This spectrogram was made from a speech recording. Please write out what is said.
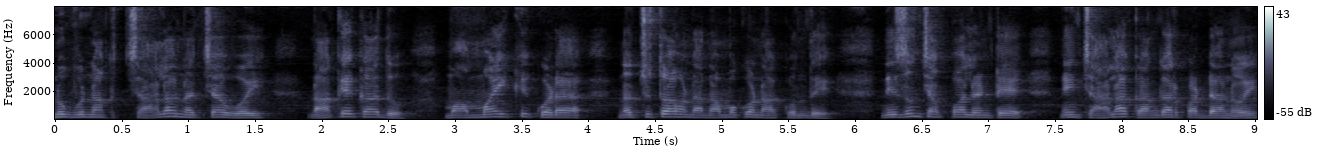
నువ్వు నాకు చాలా నచ్చావోయ్. నాకే కాదు మా అమ్మాయికి కూడా నచ్చుతామన్న నమ్మకం నాకుంది. నిజం చెప్పాలంటే నేను చాలా కంగారు పడ్డాను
